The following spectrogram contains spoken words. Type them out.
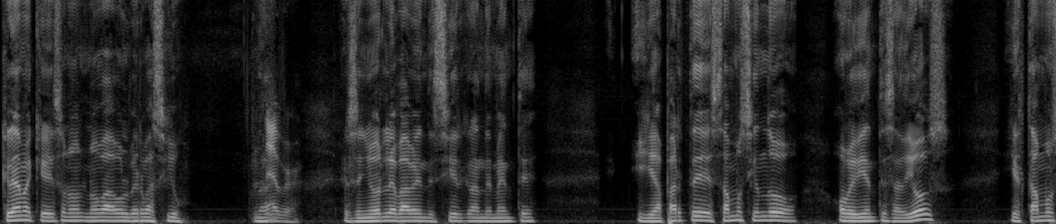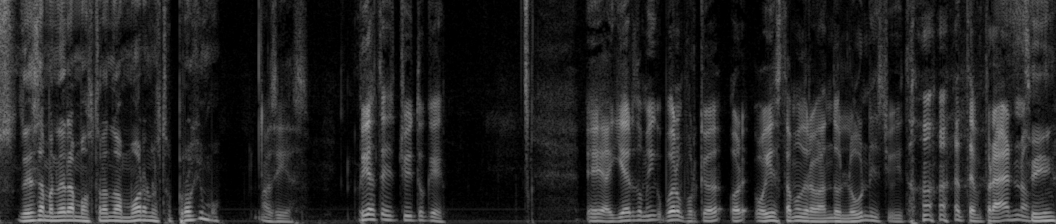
Créame que eso no, no va a volver vacío. ¿verdad? Never. El Señor le va a bendecir grandemente. Y aparte estamos siendo obedientes a Dios y estamos de esa manera mostrando amor a nuestro prójimo. Así es. Fíjate, Chuito, que eh, ayer domingo, bueno, porque hoy- estamos grabando lunes, Chuito, temprano. Sí,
